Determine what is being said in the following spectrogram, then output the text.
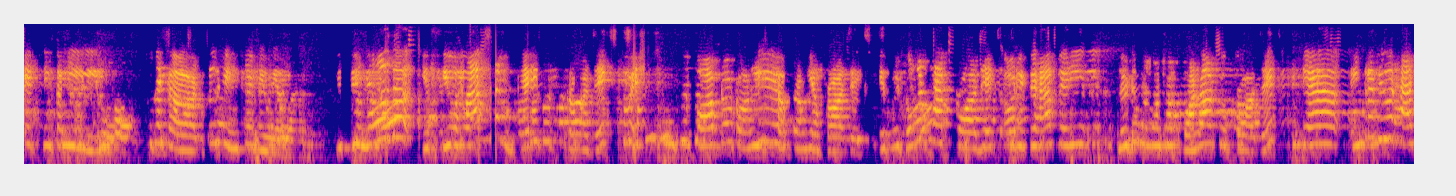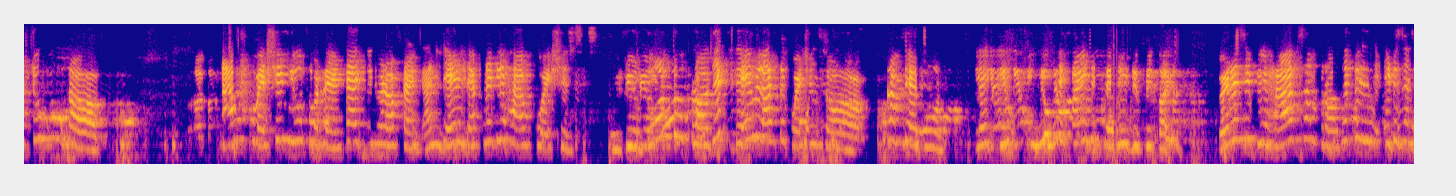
technically you know to the, uh, to the interviewer. If you know the, if you have some very good projects, questions will be popped out only uh, from your projects. If you don't have projects or if you have very little amount of one or two projects, the interviewer has to uh, ask question you for the entire period of time and they'll definitely have questions. If you don't do project they will ask the questions uh, from their own. Like you, you will find it very difficult. Whereas if you have some project it is- an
